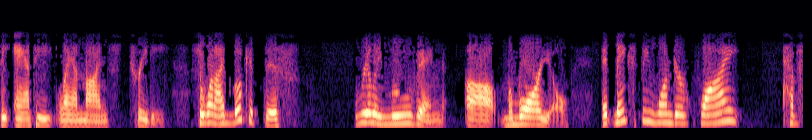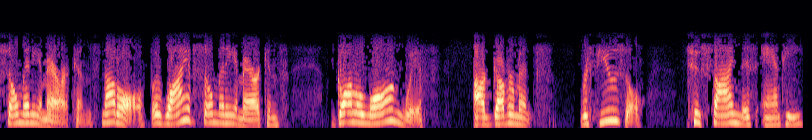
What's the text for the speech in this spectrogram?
the Anti-Landmines Treaty. So when I look at this really moving uh, memorial, it makes me wonder why have so many Americans, not all, but why have so many Americans gone along with our government's refusal to sign this anti-landmine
